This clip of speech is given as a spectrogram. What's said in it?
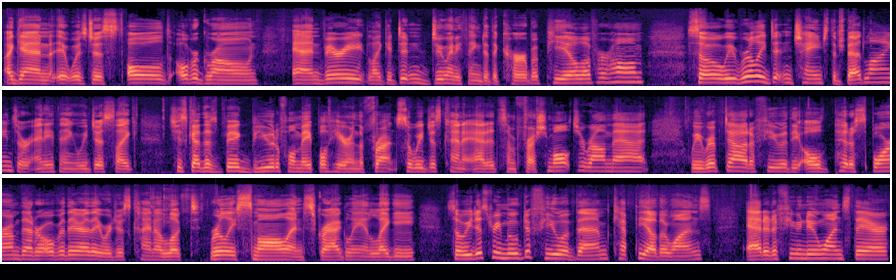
Again, it was just old, overgrown, and very, like it didn't do anything to the curb appeal of her home. So we really didn't change the bed lines or anything. We just like, she's got this big, beautiful maple here in the front. So we just kind of added some fresh mulch around that. We ripped out a few of the old pittosporum that are over there. They were just kind of looked really small and scraggly and leggy. So we just removed a few of them, kept the other ones, added a few new ones there.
